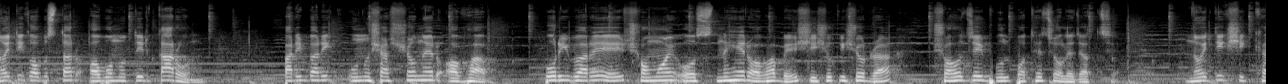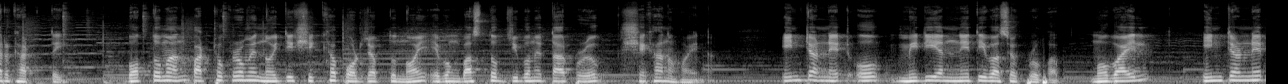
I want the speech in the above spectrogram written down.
নৈতিক অবস্থার অবনতির কারণ, পারিবারিক অনুশাসনের অভাব, পরিবারে সময় ও স্নেহের অভাবে শিশু কিশোররা সহজেই ভুল পথে চলে যাচ্ছে। নৈতিক শিক্ষার ঘাটতি, বর্তমান পাঠ্যক্রমে নৈতিক শিক্ষা পর্যাপ্ত নয় এবং বাস্তব জীবনে তার প্রয়োগ শেখানো হয় না। ইন্টারনেট ও মিডিয়ার নেতিবাচক প্রভাব। মোবাইল, ইন্টারনেট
